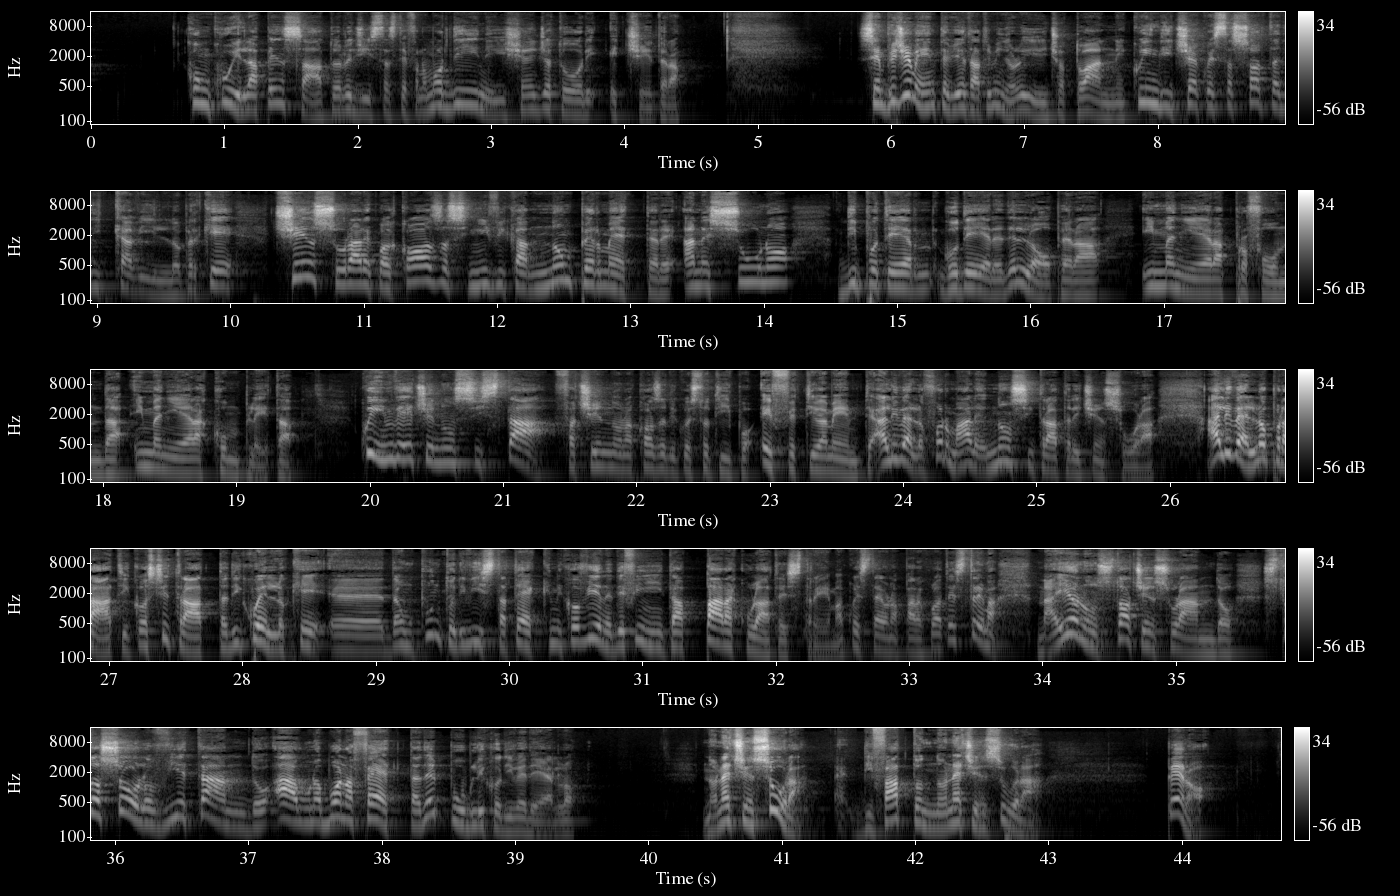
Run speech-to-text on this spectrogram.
con cui l'ha pensato il regista Stefano Mordini, gli sceneggiatori, eccetera. Semplicemente vietato ai minori di 18 anni, quindi c'è questa sorta di cavillo, perché censurare qualcosa significa non permettere a nessuno di poter godere dell'opera in maniera profonda, in maniera completa. Qui invece non si sta facendo una cosa di questo tipo, effettivamente. A livello formale non si tratta di censura. A livello pratico si tratta di quello che eh, da un punto di vista tecnico viene definita paraculata estrema. Questa è una paraculata estrema, ma io non sto censurando, sto solo vietando a una buona fetta del pubblico di vederlo. Non è censura, eh, di fatto non è censura. Però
